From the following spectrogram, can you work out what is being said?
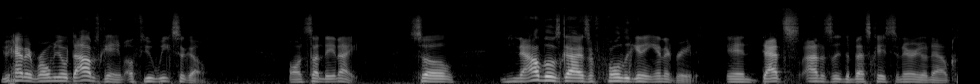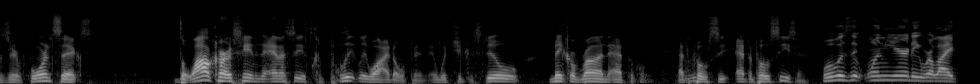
You had a Romeo Doubs game a few weeks ago on Sunday night. So now those guys are fully getting integrated. And that's honestly the best case scenario now because they're four and six. The wild card scene in the NFC is completely wide open, in which you can still make a run at the at the mm-hmm. post at the postseason. What was it? One year they were like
